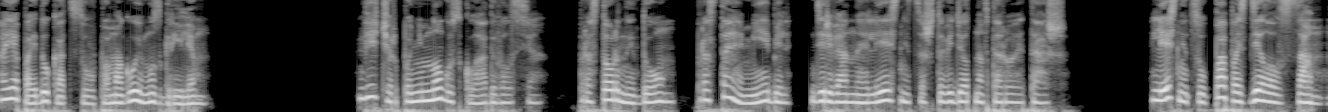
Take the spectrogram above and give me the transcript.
«А я пойду к отцу, помогу ему с грилем». Вечер понемногу складывался. Просторный дом, простая мебель, деревянная лестница, что ведет на второй этаж. Лестницу папа сделал сам.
